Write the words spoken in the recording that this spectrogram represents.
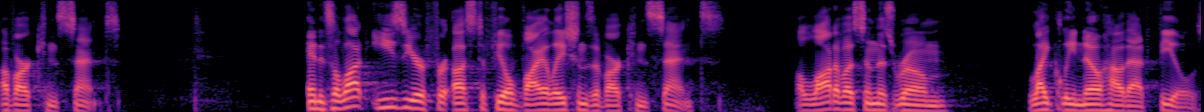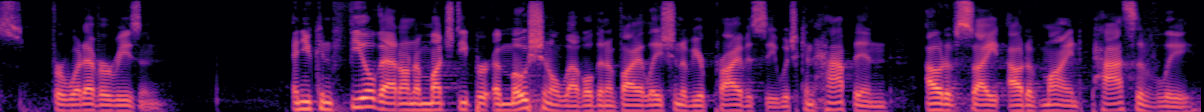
of our consent. And it's a lot easier for us to feel violations of our consent. A lot of us in this room likely know how that feels for whatever reason. And you can feel that on a much deeper emotional level than a violation of your privacy, which can happen out of sight, out of mind, passively,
